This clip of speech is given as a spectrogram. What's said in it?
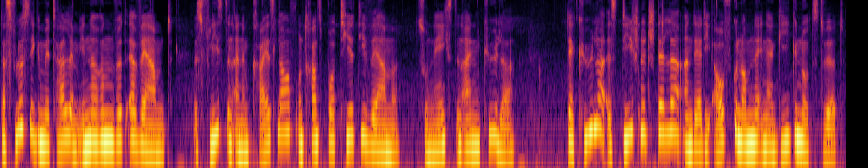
Das flüssige Metall im Inneren wird erwärmt. Es fließt in einem Kreislauf und transportiert die Wärme, zunächst in einen Kühler. Der Kühler ist die Schnittstelle, an der die aufgenommene Energie genutzt wird.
